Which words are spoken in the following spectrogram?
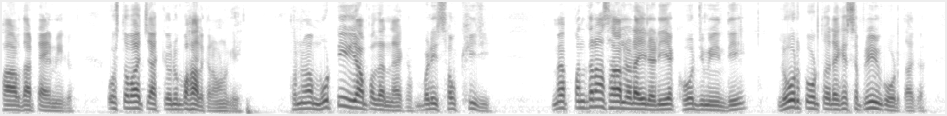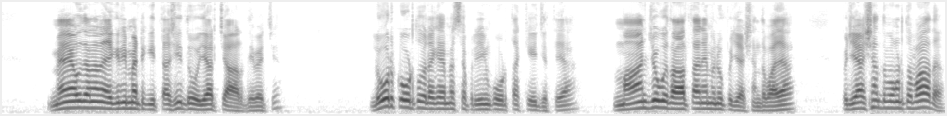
ਫਾਰ ਦਾ ਟਾਈਮਿੰਗ ਉਸ ਤੋਂ ਬਾਅਦ ਚੱਕ ਕੇ ਉਹਨੂੰ ਬਹਾਲ ਕਰਾਉਣਗੇ। ਤੁਹਾਨੂੰ ਮੈਂ ਮੋਟੀ ਐਗਜ਼ਾਮਪਲ ਦਿੰਦਾ ਇੱਕ, ਬੜੀ ਸੌਖੀ ਜੀ। ਮੈਂ 15 ਸਾਲ ਲੜਾਈ ਲੜੀ ਇੱਕ ਹੋਰ ਜ਼ਮੀਨ ਦੀ, ਲੋਅਰ ਕੋਰਟ ਤੋਂ ਲੈ ਕੇ ਸੁਪਰੀਮ ਕੋਰਟ ਤੱਕ। ਮੈਂ ਉਹਦੇ ਨਾਲ ਐਗਰੀਮੈਂਟ ਕੀਤਾ ਸੀ 2004 ਦੇ ਵਿੱਚ। ਲੋਅਰ ਕੋਰਟ ਤੋਂ ਲੈ ਕੇ ਮੈਂ ਸੁਪਰੀਮ ਕੋਰਟ ਤੱਕ ਕੇਸ ਜਿੱਤਿਆ। ਮਾਨਯੋਗ ਅਦਾਲਤਾਂ ਨੇ ਮੈਨੂੰ ਪੋਜੈਸ਼ਨ ਦਵਾਇਆ। ਪੋਜੈਸ਼ਨ ਦਿਵਾਉਣ ਤੋਂ ਬਾਅਦ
